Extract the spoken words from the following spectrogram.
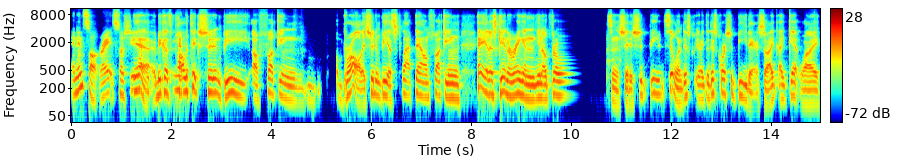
an insult?" Right? So she yeah, to, because politics to, shouldn't be a fucking brawl. It shouldn't be a slap down fucking, hey, let's get in a ring and, you know, throw and shit. It should be civil and disc- like the discourse should be there. So I, I get why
